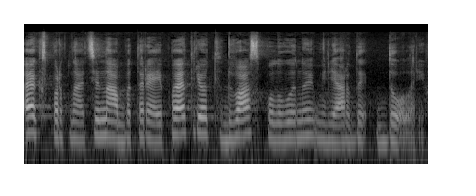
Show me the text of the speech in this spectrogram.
експортна ціна батареї Петріот 2,5 мільярди доларів.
